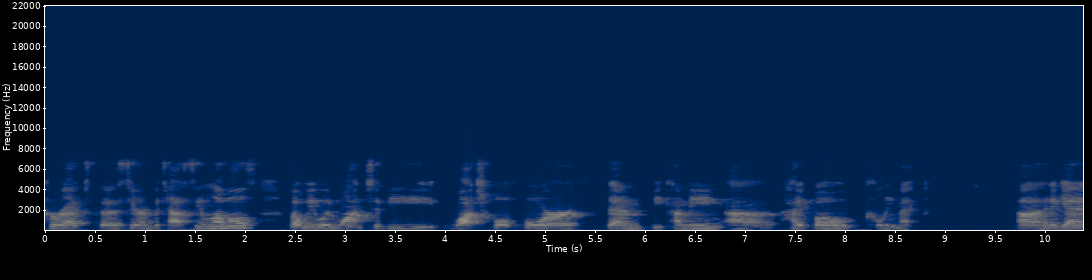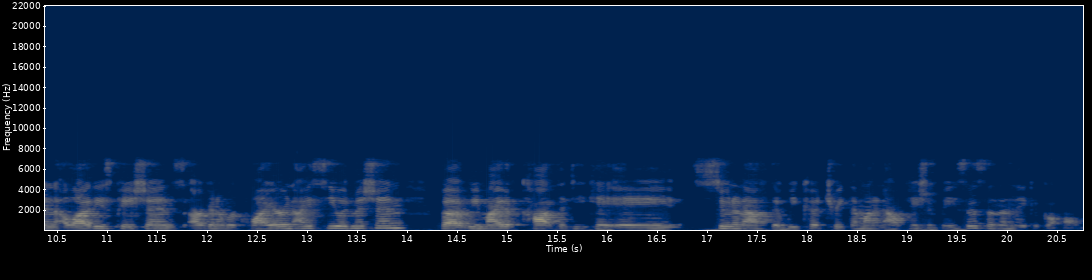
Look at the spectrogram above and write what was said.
correct the serum potassium levels, but we would want to be watchful for them becoming uh, hypokalemic. Uh, and again, a lot of these patients are going to require an ICU admission, but we might have caught the DKA soon enough that we could treat them on an outpatient basis and then they could go home.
